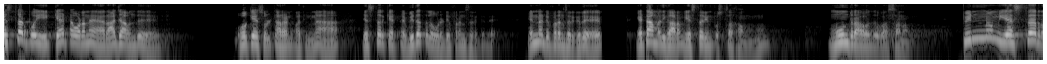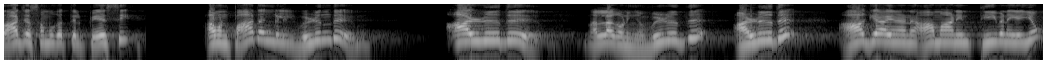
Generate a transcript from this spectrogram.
எஸ்தர் போய் கேட்ட உடனே ராஜா வந்து ஓகே சொல்லிட்டாரான்னு பார்த்தீங்கன்னா எஸ்தர் கேட்ட விதத்தில் ஒரு டிஃப்ரென்ஸ் இருக்குது. என்ன டிஃப்ரென்ஸ் இருக்குது? எட்டாம் அதிகாரம் எஸ்தரின் புஸ்தகம் மூன்றாவது வசனம். பின்னும் எஸ்தர் ராஜ சமூகத்தில் பேசி அவன் பாதங்களில் விழுந்து அழுது. நல்லா கவனிங்க. விழுது அழுது ஆகியான ஆமானின் தீவினையையும்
